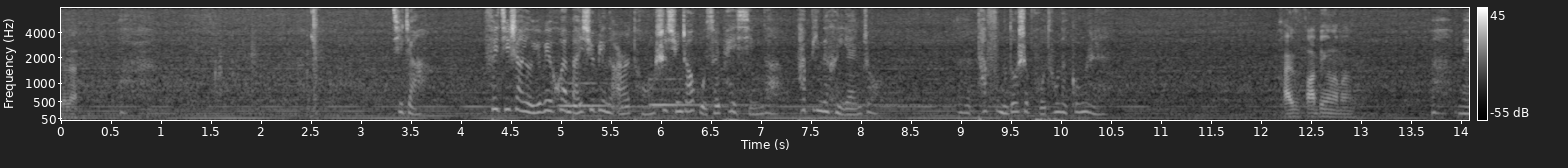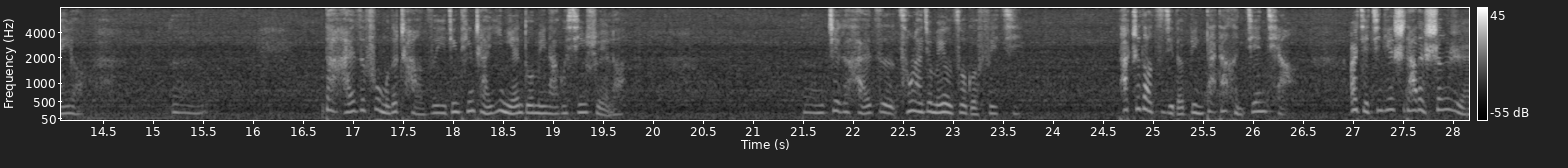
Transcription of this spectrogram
进来。机长，飞机上有一位患白血病的儿童，是寻找骨髓配型的，他病得很严重。嗯，他父母都是普通的工人。孩子发病了吗？啊，没有。嗯，但孩子父母的厂子已经停产一年多，没拿过薪水了。嗯，这个孩子从来就没有坐过飞机。他知道自己的病，但他很坚强，而且今天是他的生日。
